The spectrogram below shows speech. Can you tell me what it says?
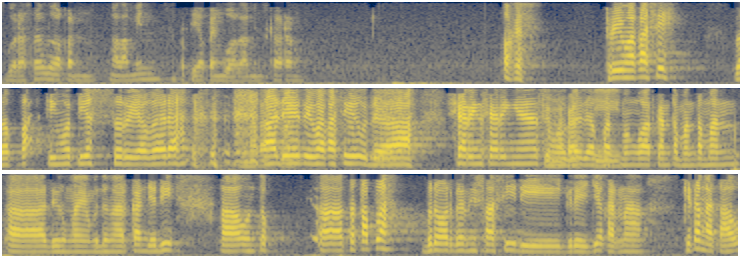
gue rasa lo akan ngalamin seperti apa yang gue alamin sekarang. Oke, terima kasih Bapak Timotius Suryabara. Ade, terima kasih udah ya. sharing-sharingnya. Semoga kasih. dapat menguatkan teman-teman uh, di rumah yang mendengarkan. Jadi uh, untuk uh, tetaplah berorganisasi di gereja karena kita nggak tahu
